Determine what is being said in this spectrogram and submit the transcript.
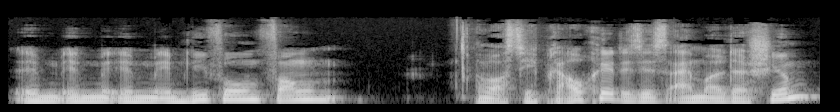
im, im, im Lieferumfang, was ich brauche. Das ist einmal der Schirm.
